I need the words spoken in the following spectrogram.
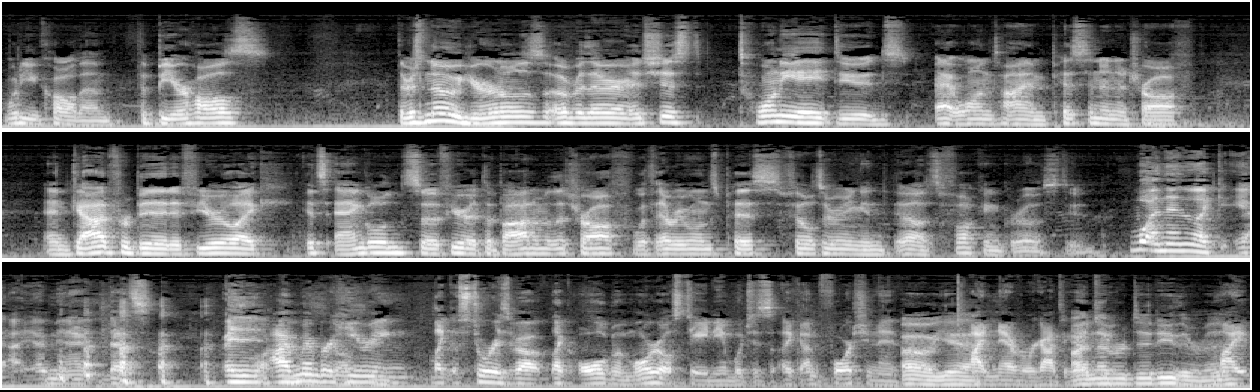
what do you call them? The beer halls. There's no urinals over there. It's just 28 dudes at one time pissing in a trough. And God forbid if you're like it's angled, so if you're at the bottom of the trough with everyone's piss filtering and oh, it's fucking gross, dude. Well, and then like yeah, I mean I- that's and I remember disgusting. hearing like stories about like old Memorial Stadium, which is like unfortunate. Oh yeah. I never got to go. I to. never did either, man. My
